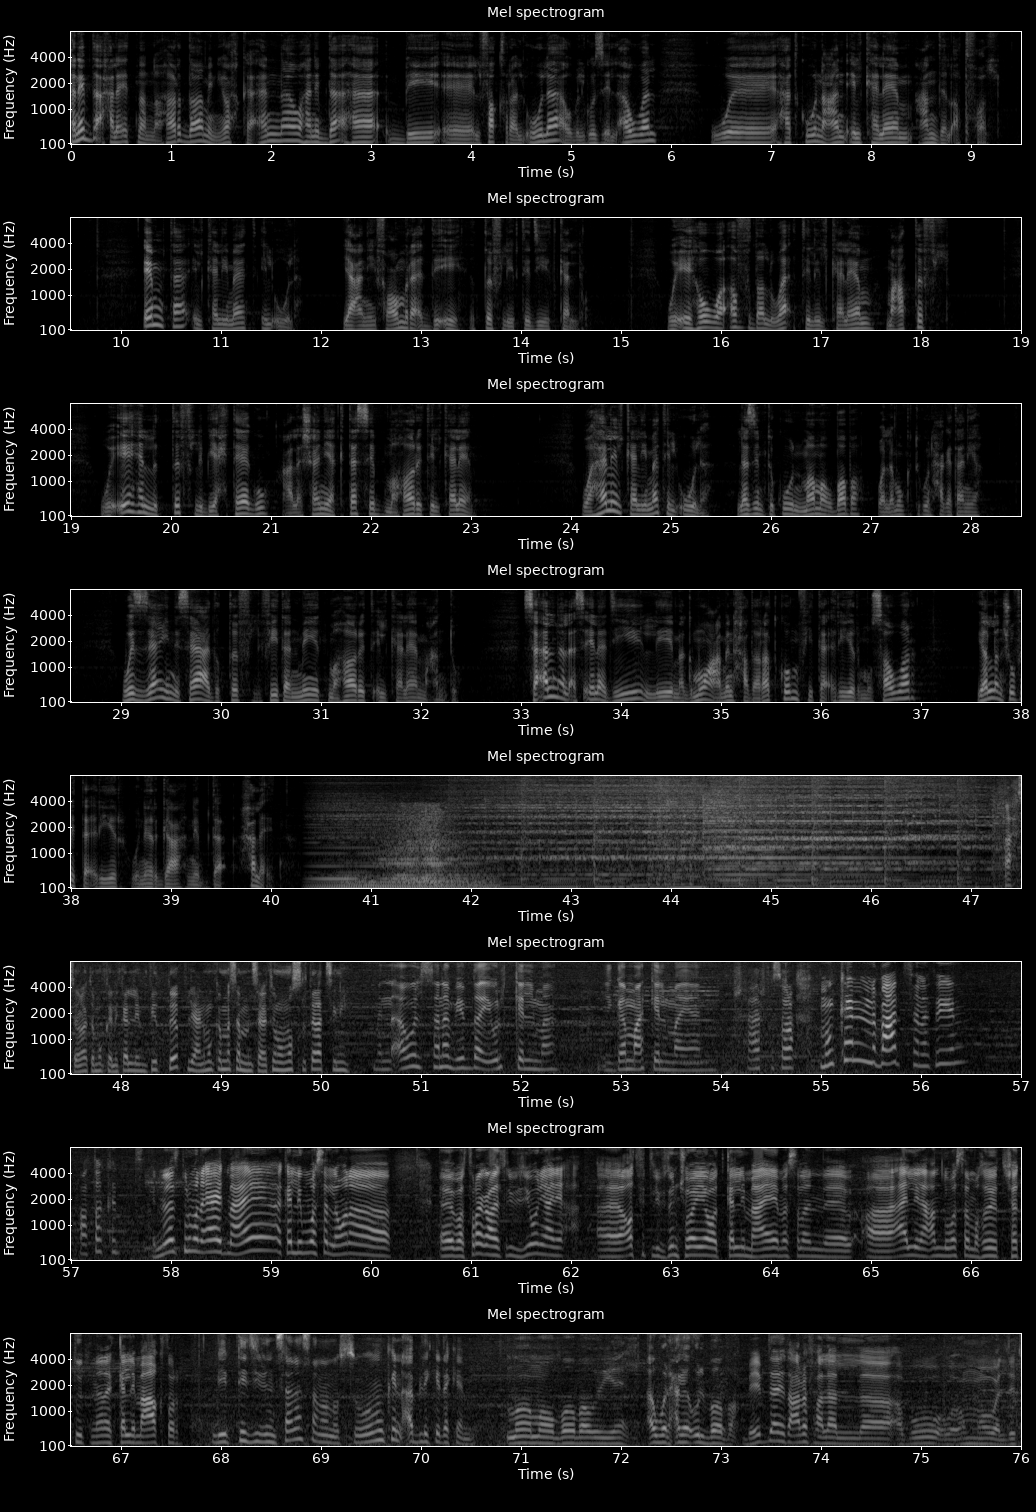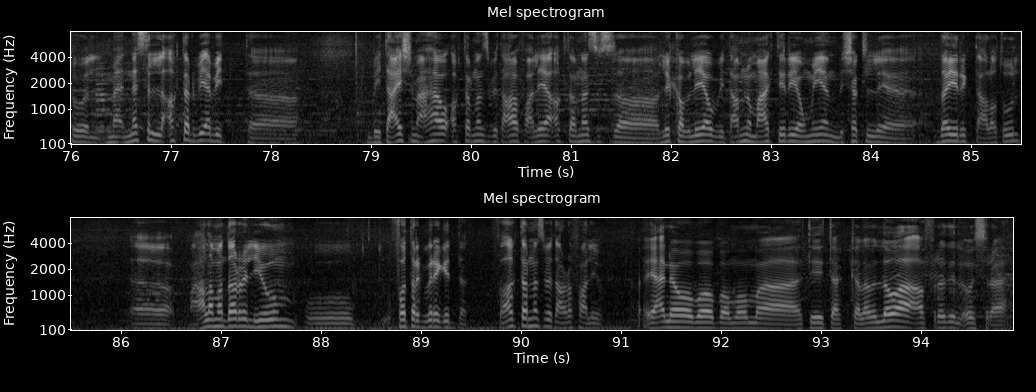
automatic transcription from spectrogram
هنبدأ حلقتنا النهاردة من يحكى أن وهنبدأها بالفقرة الأولى أو بالجزء الأول وهتكون عن الكلام عند الأطفال إمتى الكلمات الأولى؟ يعني في عمر قد إيه الطفل يبتدي يتكلم؟ وإيه هو أفضل وقت للكلام مع الطفل؟ وإيه اللي الطفل بيحتاجه علشان يكتسب مهارة الكلام؟ وهل الكلمات الأولى لازم تكون ماما وبابا ولا ممكن تكون حاجة تانية؟ وإزاي نساعد الطفل في تنمية مهارة الكلام عنده؟ سألنا الأسئلة دي لمجموعة من حضراتكم في تقرير مصور. يلا نشوف التقرير ونرجع نبدأ حلقتنا. أحسن وقت ممكن نكلم فيه الطفل يعني ممكن مثلا من سنتين ونص لثلاث سنين. من أول سنة بيبدأ يقول كلمة يجمع كلمة يعني. مش عارفة صراحة. ممكن بعد سنتين؟ أعتقد. إن أنا طول ما أنا قاعد معاه اكلمه مثلا لو أنا آه، بتفرج على التلفزيون يعني آه، أطفي التلفزيون شوية وأتكلم معاه مثلا آه، أقلل عنده مثلا منطقه التشتت إن أنا أتكلم معاه أكتر. بيبتدي من سنة سنة ونص وممكن قبل كده كمان. ماما وبابا وياه أول حاجة يقول بابا. بيبدأ يتعرف على ال- أبوه وأمه ووالدته الناس اللي أكتر بيئة بيت بيتعايش معاها وأكتر ناس بيتعرف عليها أكتر ناس ليه قابلية وبيتعاملوا معاها كتير يوميا بشكل دايركت على طول. على مدار اليوم وفترة كبيرة جدا. فأكتر ناس بيتعرفوا عليهم. يعني هو بابا ماما تيتا الكلام اللي هو أفراد الأسرة.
